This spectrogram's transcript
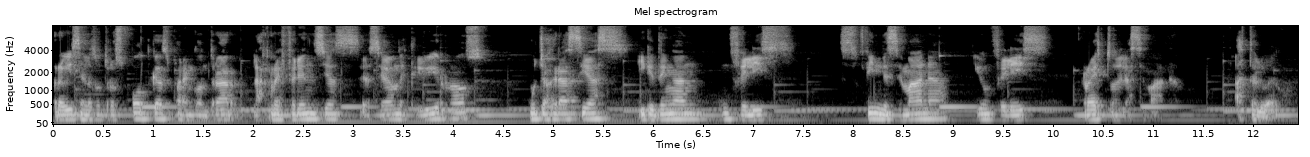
Revisen los otros podcasts para encontrar las referencias hacia dónde escribirnos. Muchas gracias y que tengan un feliz fin de semana y un feliz resto de la semana. Hasta luego.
